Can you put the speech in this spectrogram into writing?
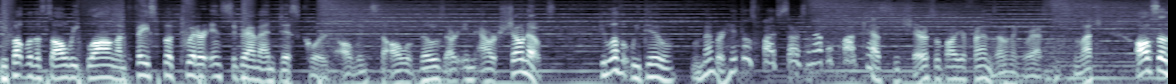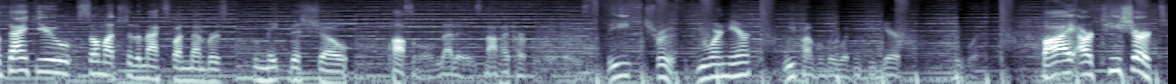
Keep up with us all week long on Facebook, Twitter, Instagram, and Discord. All links to all of those are in our show notes. If you love what we do, remember, hit those five stars on Apple Podcasts and share us with all your friends. I don't think we're asking too much. Also, thank you so much to the Max Fun members who make this show possible. That is not hyperbole. It is the truth. If you weren't here, we probably wouldn't be here. We would. Buy our T-shirt.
